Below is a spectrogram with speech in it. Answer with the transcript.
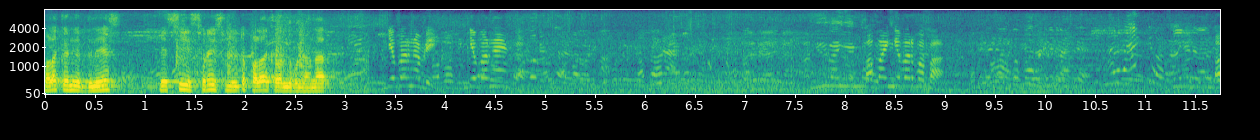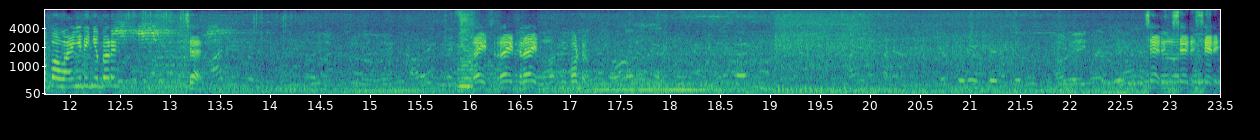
வழக்கறிஞர் தினேஷ் எஸ் சி சுரேஷ் உள்ளிட்ட பலர் கலந்து கொண்டனர் இங்க பாருங்க அப்படி இங்க பாருங்க பாப்பா இங்கே பாரு பாப்பா. பாப்பா வாங்கிட்டு இங்க பாரு. சரி ரைட் ரைட் ரைட் போட்டோ. சரி சரி சரி.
